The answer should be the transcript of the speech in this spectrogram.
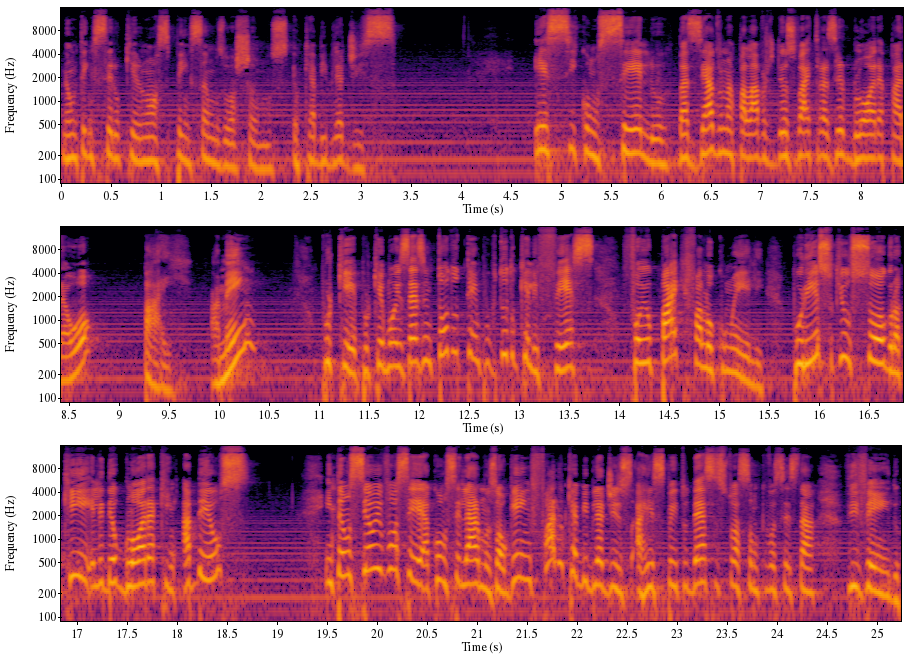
não tem que ser o que nós pensamos ou achamos, é o que a Bíblia diz. Esse conselho, baseado na palavra de Deus, vai trazer glória para o Pai. Amém? Por quê? Porque Moisés, em todo o tempo, tudo que ele fez, foi o pai que falou com ele. Por isso que o sogro aqui, ele deu glória a Deus. Então, se eu e você aconselharmos alguém, fale o que a Bíblia diz a respeito dessa situação que você está vivendo.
